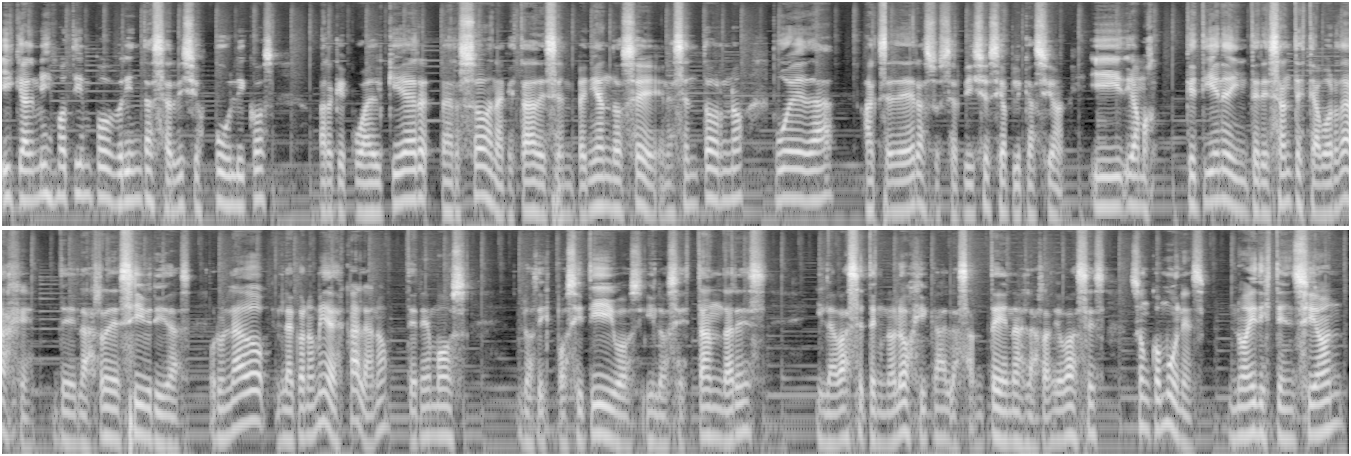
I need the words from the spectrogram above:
y que al mismo tiempo brinda servicios públicos para que cualquier persona que está desempeñándose en ese entorno pueda acceder a sus servicios y aplicación. Y digamos, ¿qué tiene de interesante este abordaje de las redes híbridas? Por un lado, la economía de escala, ¿no? Tenemos los dispositivos y los estándares y la base tecnológica, las antenas, las radiobases, son comunes. No hay distinción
